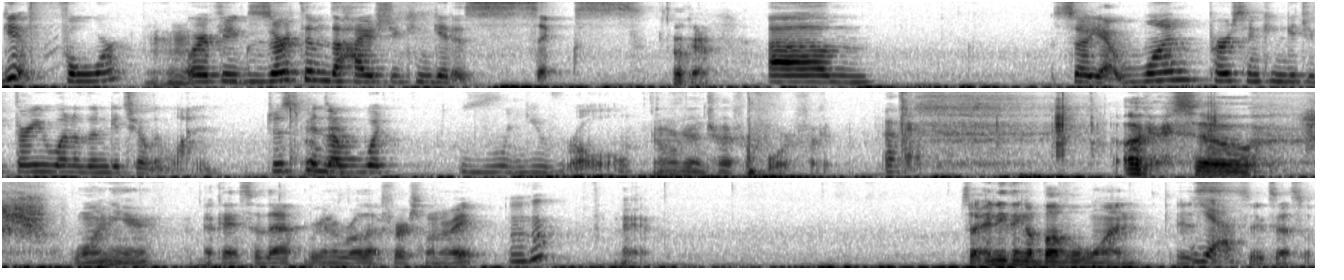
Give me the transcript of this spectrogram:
get 4 Mhm. or if you exert them, the highest you can get is six. Okay. Um. So yeah, one person can get you three. One of them gets you only one. Just depends Okay. on what you roll. And we're gonna try for four. Fuck it. Okay. Okay, so one here. Okay, so that we're gonna roll that first one, right? Mm-hmm. Okay. So anything above a one is Yeah. successful.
